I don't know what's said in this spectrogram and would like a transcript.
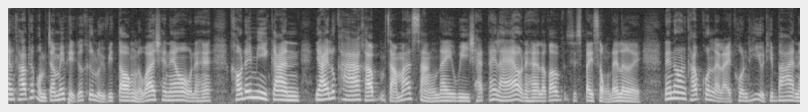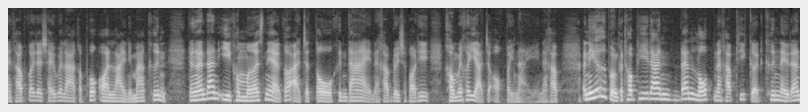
นด์ครับ ถ้าผมจำไม่ผิดก็คือหลุยส์วิตตองหรือว่า Chanel นะฮะเขาได้มีการย้ายลูกค้าครับสามารถสั่งใน WeChat ได้แล้วนะฮะแล้วก็ไปส่งได้เลย แน่นอนครับคนหลาย ๆ คนที่อยู่ที่บ้านนะครับก็จะใช้เวลากับพวกออนไลน์นี่มากขึ้น ดังนั้นด้าน e-commerce เนี่ยก็อาจจะโตขึ้นได้นะครับโดยเฉพาะที่เขาไม่ค่อยอยากจะออกไปไหนนะครับอันนี้ก็คือผลกระทบที่ด้านด้านลบนะครับที่เกิดขึ้นในด้าน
